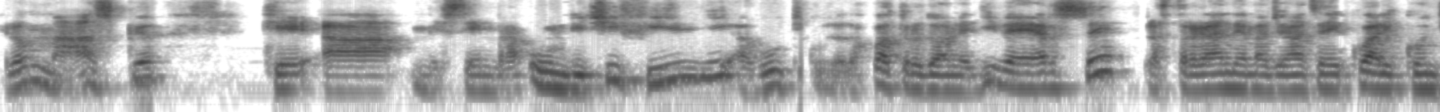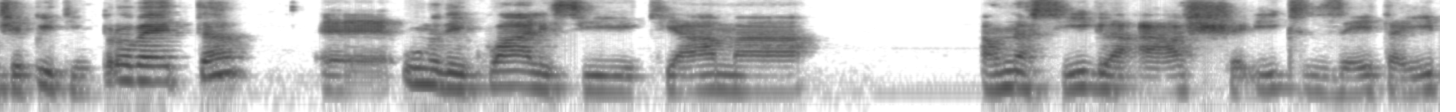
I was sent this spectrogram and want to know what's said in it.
Elon Musk che ha, mi sembra, 11 figli, avuti da quattro donne diverse, la stragrande maggioranza dei quali concepiti in provetta, eh, uno dei quali si chiama ha una sigla Ash XZY,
